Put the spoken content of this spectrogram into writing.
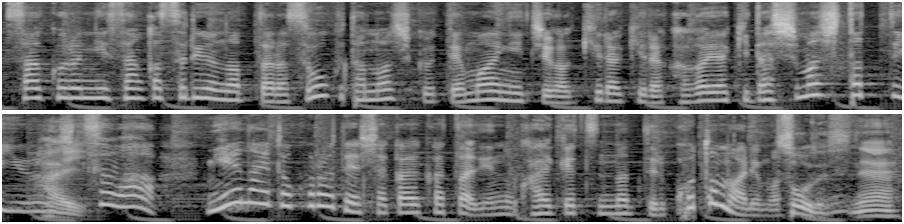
サークルに参加するようになったらすごく楽しくて毎日がキラキラ輝き出しましたっていう、はい実は見えないところで社会課題の解決になっていることもありますよね。そうですね。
